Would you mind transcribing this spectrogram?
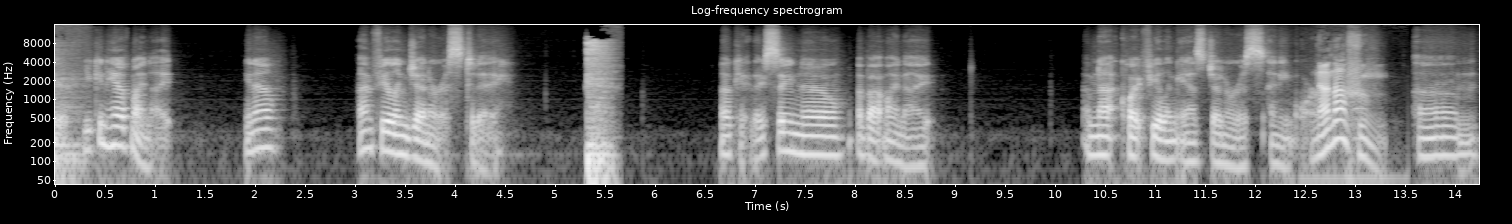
Here, you can have my knight. You know, I'm feeling generous today. Okay, they say no about my knight. I'm not quite feeling as generous anymore. 7分 Um,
